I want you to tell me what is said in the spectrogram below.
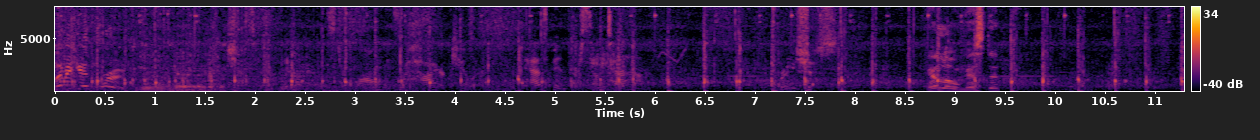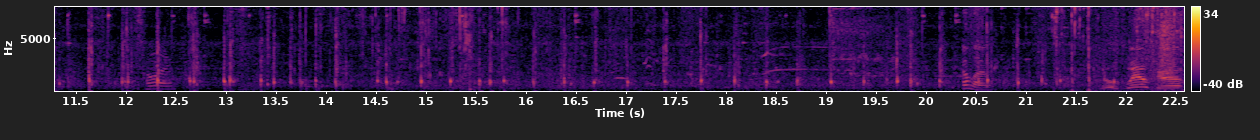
Let me get through. Hello, mister. Hello. Hello. Rode well, girl.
